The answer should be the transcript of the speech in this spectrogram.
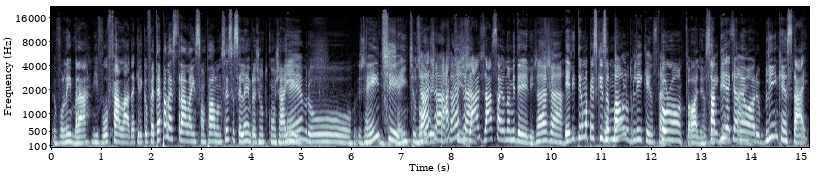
Eu vou lembrar e vou falar daquele que eu fui até palestrar lá em São Paulo. Não sei se você lembra, junto com o Jair. Lembro. Gente, Gente, o nome já, dele já, tá já, aqui. já, Já, já saiu o nome dele. já, já. Ele tem uma pesquisa o Paulo muito... Blickenstein. Pronto, olha, O sabia que a Blinkenstein. memória, o Blinkenstein.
